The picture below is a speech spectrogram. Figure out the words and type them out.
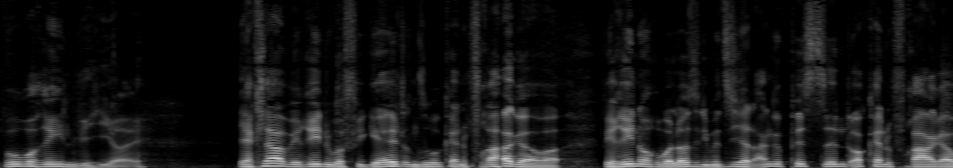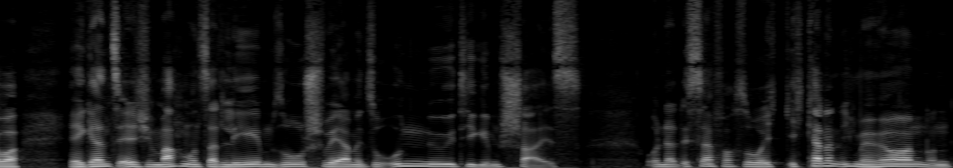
Worüber reden wir hier, ey? Ja klar, wir reden über viel Geld und so, keine Frage, aber wir reden auch über Leute, die mit Sicherheit angepisst sind, auch keine Frage, aber ey, ganz ehrlich, wir machen uns das Leben so schwer mit so unnötigem Scheiß. Und das ist einfach so, ich, ich kann das nicht mehr hören. Und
